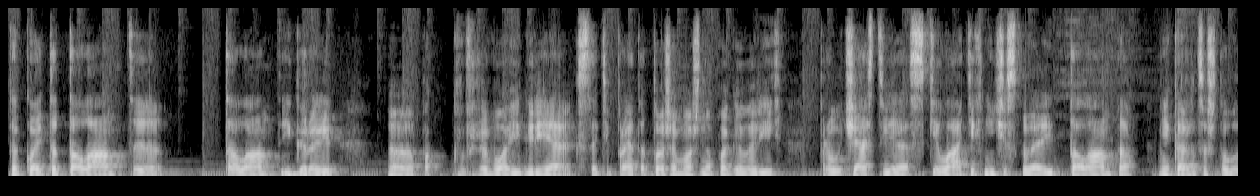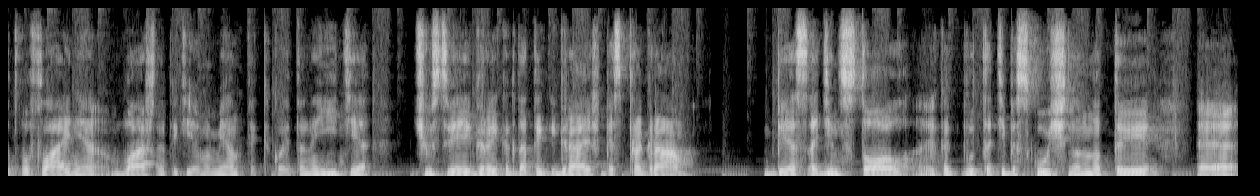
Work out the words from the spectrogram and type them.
какой-то талант, э, талант игры э, в живой игре. Кстати, про это тоже можно поговорить, про участие скилла технического и таланта. Мне кажется, что вот в офлайне важны такие моменты, какое-то наитие, чувствие игры, когда ты играешь без программ, без один стол, э, как будто тебе скучно, но ты э,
